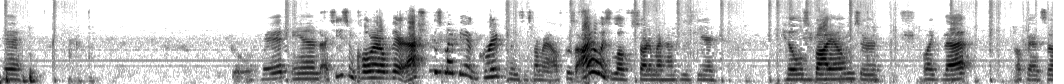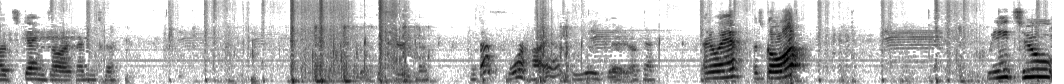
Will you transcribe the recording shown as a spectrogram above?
Okay. Go ahead, and I see some coal right over there. Actually, this might be a great place to start my house, because I always love starting my houses near hills biomes or like that. Okay, so it's getting dark. I need to... Is that four high? That's really good. Okay. Anyway, let's go up. We need to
